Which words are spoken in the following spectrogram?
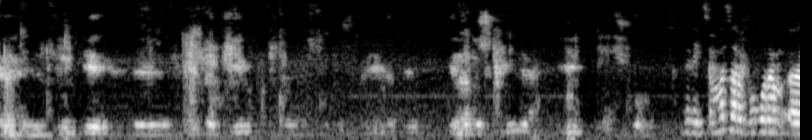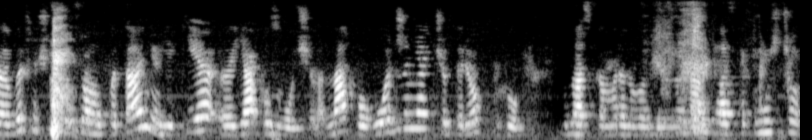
приїхати і на дошкілля, і школу. Дивіться, ми зараз говоримо е, виключно по цьому питанню, яке е, я озвучила на погодження чотирьох груп. Будь ласка, Марина Володимирівна. Будь ласка, тому що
